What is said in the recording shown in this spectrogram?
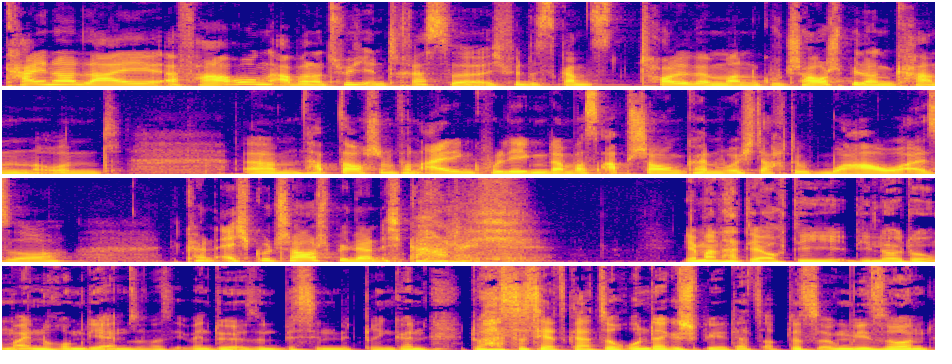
keinerlei Erfahrung, aber natürlich Interesse. Ich finde es ganz toll, wenn man gut schauspielern kann und ähm, habe da auch schon von einigen Kollegen dann was abschauen können, wo ich dachte, wow, also die können echt gut schauspielern, ich gar nicht. Ja, man hat ja auch die, die Leute um einen rum, die einem sowas eventuell so ein bisschen mitbringen können. Du hast es jetzt gerade so runtergespielt, als ob das irgendwie so ein,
